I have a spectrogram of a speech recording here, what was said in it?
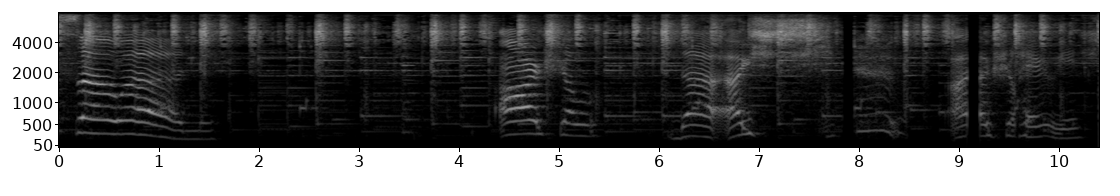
Son! I shall die. I shall perish.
